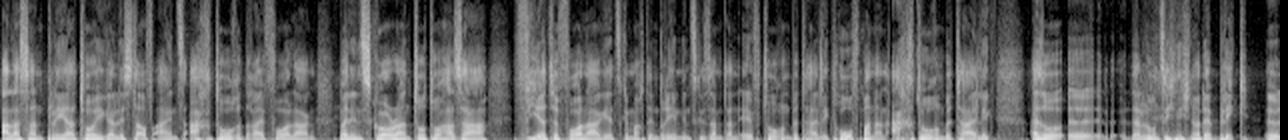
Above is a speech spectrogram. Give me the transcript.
Alassane Player, Torjägerliste auf 1, 8 Tore, 3 Vorlagen. Bei den Scorern Toto Hazard, vierte Vorlage jetzt gemacht in Bremen, insgesamt an 11 Toren beteiligt. Hofmann an 8 Toren beteiligt. Also äh, da lohnt sich nicht nur der Blick, äh,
